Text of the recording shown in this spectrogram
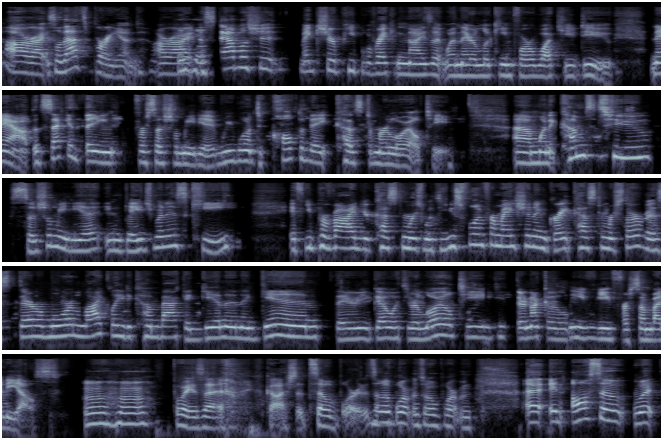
All right. So that's brand. All right? mm-hmm. Establish it. Make sure people recognize it when they're looking for what you do. Now, the second thing for social media, we want to cultivate customer loyalty. Um, when it comes to social media, engagement is key if you provide your customers with useful information and great customer service, they're more likely to come back again and again. There you go with your loyalty. They're not going to leave you for somebody else. Mm-hmm. Boy, is that gosh, that's so important. It's so important, so important. Uh, and also, what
